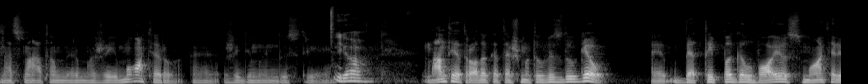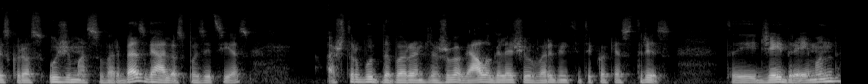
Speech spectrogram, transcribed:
mes matom ir mažai moterų žaidimų industrijoje. Jo. Man tai atrodo, kad aš matau vis daugiau. Bet taip pagalvojus, moteris, kurios užima svarbes galios pozicijas, aš turbūt dabar ant liežuvio galo galėčiau vardinti tik kokias tris. Tai Jade Raymond,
